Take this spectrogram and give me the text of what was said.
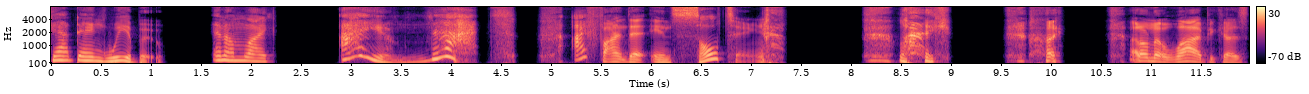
goddamn weeaboo. And I'm like, I am not. I find that insulting. like, like, I don't know why, because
